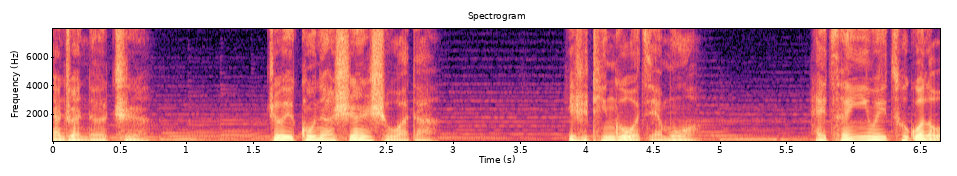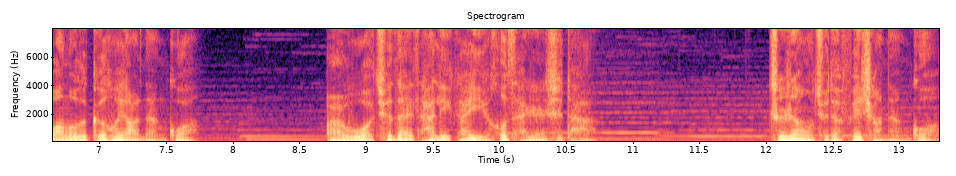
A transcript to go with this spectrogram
辗转得知，这位姑娘是认识我的，也是听过我节目，还曾因为错过了网络的歌会而难过，而我却在她离开以后才认识她。这让我觉得非常难过。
